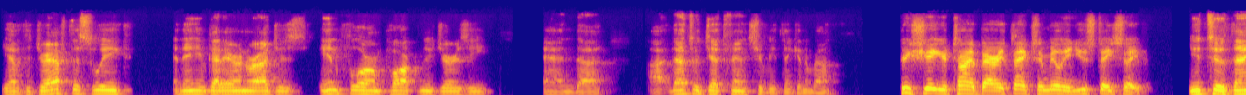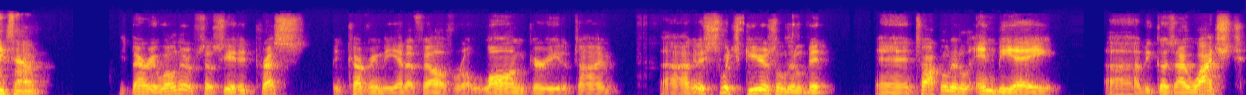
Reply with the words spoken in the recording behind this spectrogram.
You have the draft this week, and then you've got Aaron Rodgers in Florham Park, New Jersey, and uh, uh, that's what Jet fans should be thinking about. Appreciate your time, Barry. Thanks a million. You stay safe. You too. Thanks, Howard. He's Barry Wilner, Associated Press. Been covering the NFL for a long period of time. Uh, I'm going to switch gears a little bit and talk a little NBA uh, because I watched,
